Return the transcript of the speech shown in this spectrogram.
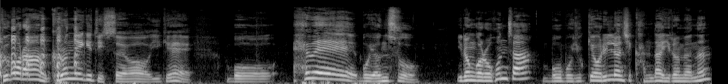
그거랑 그런 얘기도 있어요. 이게 뭐 해외 뭐 연수 이런 거를 혼자 뭐 뭐 6개월 1년씩 간다 이러면은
